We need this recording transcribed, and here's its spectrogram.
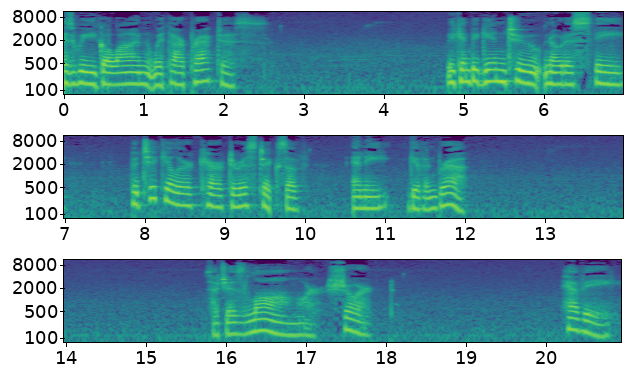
As we go on with our practice, we can begin to notice the particular characteristics of any given breath, such as long or short, heavy,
